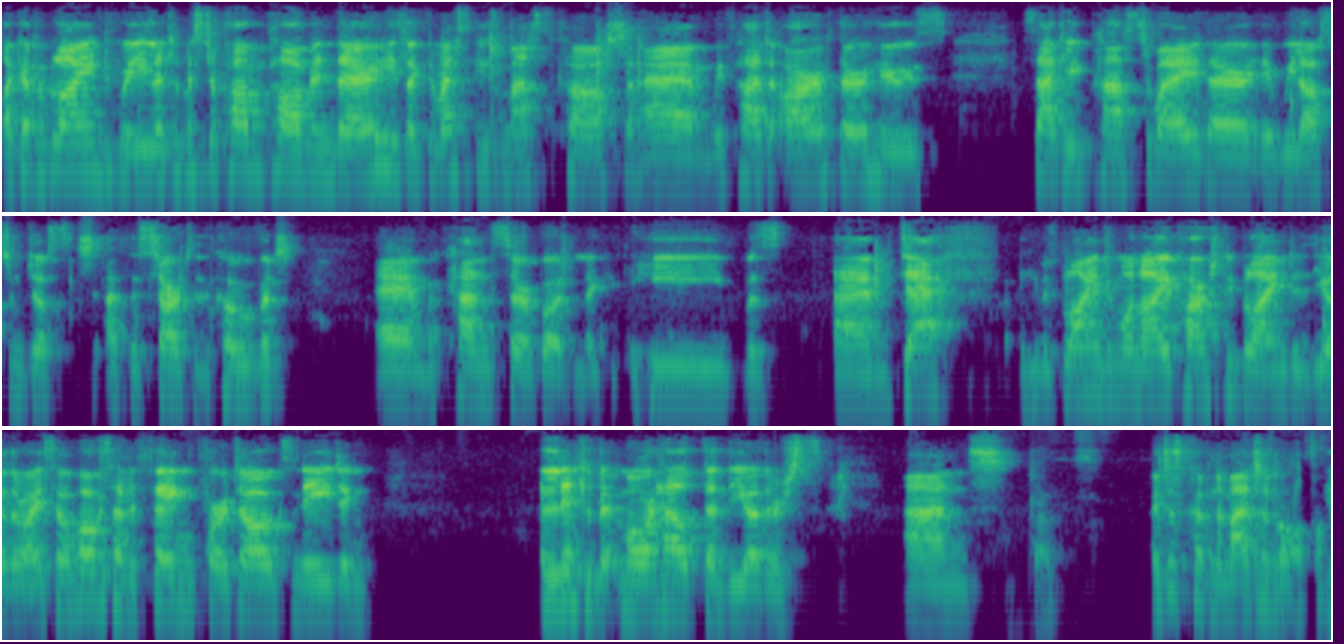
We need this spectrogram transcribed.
like I have a blind wee little Mr. Pom Pom in there. He's like the rescue's mascot. Um, we've had Arthur, who's sadly passed away. There, we lost him just at the start of the COVID, um, with cancer. But like he was um deaf. He was blind in one eye, partially blind in the other eye. So I've always had a thing for dogs needing a little bit more help than the others. And That's, I just couldn't imagine awesome.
